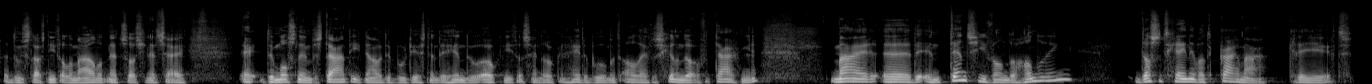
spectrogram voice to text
Dat doen trouwens niet allemaal, want net zoals je net zei, eh, de moslim bestaat niet. Nou, de boeddhist en de hindoe ook niet. Dat zijn er ook een heleboel met allerlei verschillende overtuigingen. Maar eh, de intentie van de handeling, dat is hetgene wat karma creëert.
